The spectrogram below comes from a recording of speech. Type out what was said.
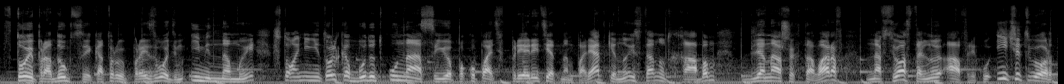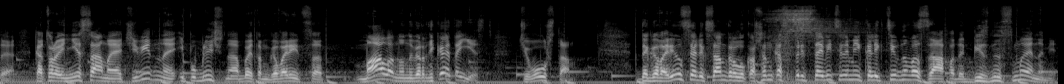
в той продукции, которую производим именно мы, что они не только будут у нас ее покупать в приоритетном порядке, но и станут хабом для наших товаров на всю остальную Африку. И четвертое, которое не самое очевидное и публично об этом говорится мало, но наверняка это есть. Чего уж там. Договорился Александр Лукашенко с представителями коллективного Запада, бизнесменами,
